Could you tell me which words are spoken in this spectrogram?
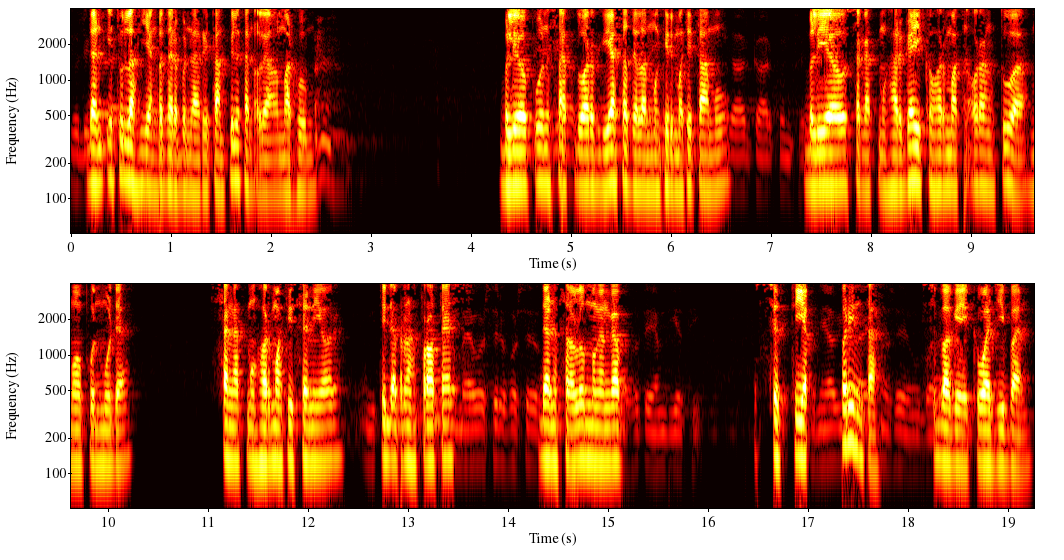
Dan itulah yang benar-benar ditampilkan oleh almarhum. Beliau pun sangat luar biasa dalam menghormati tamu. Beliau sangat menghargai kehormatan orang tua maupun muda. Sangat menghormati senior, tidak pernah protes, dan selalu menganggap setiap perintah sebagai kewajiban.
